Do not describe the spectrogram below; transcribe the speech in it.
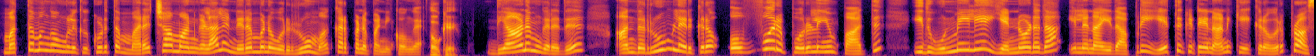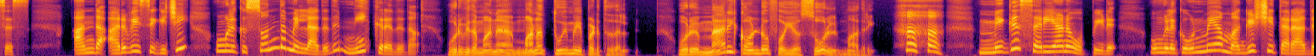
மத்தவங்க உங்களுக்கு கொடுத்த மரச்சாமான்களால நிரம்பின ஒரு ரூமா கற்பனை பண்ணிக்கோங்க. ஓகே. தியானம்ங்கிறது அந்த ரூம்ல இருக்கிற ஒவ்வொரு பொருளையும் பார்த்து இது உண்மையிலேயே என்னோடதா? இல்ல நான் இதை அப்படியே ஏத்துக்கிட்டேனான்னு கேக்குற ஒரு ப்ராசஸ் அந்த அறுவை சிகிச்சை உங்களுக்கு சொந்தமில்லாதது நீக்கிறது தான் ஒரு விதமான மன தூய்மைப்படுத்துதல். ஒரு Marie Kondo for your soul மாதிரி. மிக சரியான ஒப்பீடு. உங்களுக்கு உண்மையா மகிழ்ச்சி தராத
